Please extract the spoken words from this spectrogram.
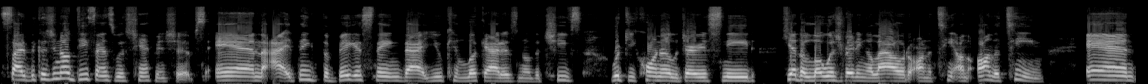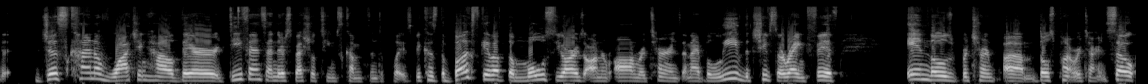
side because you know defense was championships, and I think the biggest thing that you can look at is you know the Chiefs rookie corner L'Jarius Sneed. He had the lowest rating allowed on a team on, on the team, and just kind of watching how their defense and their special teams comes into place because the Bucks gave up the most yards on on returns, and I believe the Chiefs are ranked fifth in those return um, those punt returns. So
